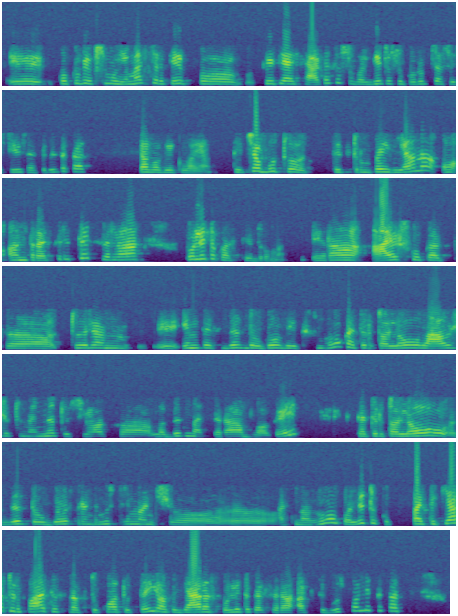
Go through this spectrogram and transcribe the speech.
e, kokiu veiksmu įmas ir kaip, kaip jai sekasi suvaldyti su korupcija susijusias rizikas savo veikloje. Tai čia būtų taip trumpai viena, o antras rytis yra politikos skaidrumas. Yra aišku, kad uh, turim imtis vis daugiau veiksmų, kad ir toliau laužytume mitus, jog uh, lobizmas yra blogai kad ir toliau vis daugiau sprendimus priimančių e, asmenų, politikų patikėtų ir patys praktikuotų tai, jog geras politikas yra aktyvus politikas,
